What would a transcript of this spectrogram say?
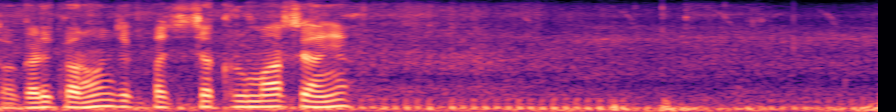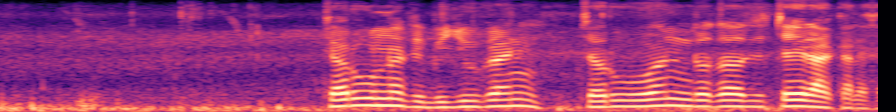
તો ઘડીક વાર શું છે પછી ચક્રું મારશે અહીંયા? ચરવું નથી, બીજું કાંઈ નહીં. ચરવું હોય ને તો ચૈરા કરે.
